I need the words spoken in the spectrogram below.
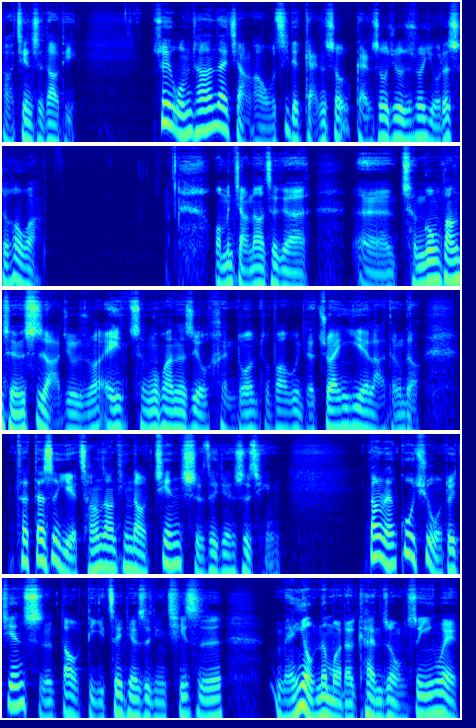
啊，坚持到底。所以，我们常常在讲啊，我自己的感受，感受就是说，有的时候啊，我们讲到这个呃成功方程式啊，就是说，哎，成功方程式有很多，就包括你的专业啦等等。但但是也常常听到坚持这件事情。当然，过去我对坚持到底这件事情其实没有那么的看重，是因为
